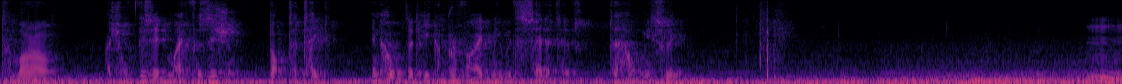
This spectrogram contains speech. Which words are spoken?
Tomorrow, I shall visit my physician, Dr. Tate, in hope that he can provide me with sedatives to help me sleep. Hmm.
